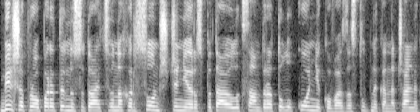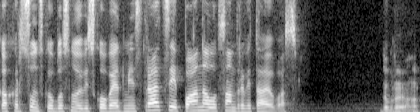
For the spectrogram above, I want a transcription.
Більше про оперативну ситуацію на Херсонщині розпитаю Олександра Толоконнікова, заступника начальника Херсонської обласної військової адміністрації. Пане Олександре, вітаю вас. Добрий ранок.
